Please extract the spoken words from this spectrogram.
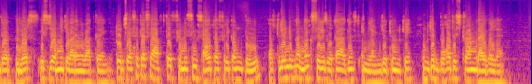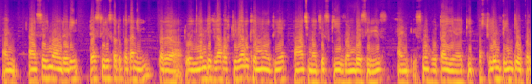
देयर पिलर्स इस जर्नी के बारे में बात करेंगे। तो जैसे तैसे after finishing South African tour Australian team का नेक्स्ट सीरीज़ होता है अगेंस्ट इंग्लैंड जो कि उनके उनके बहुत ही स्ट्रॉन्ग राइवल है। एंड ऐसे में ऑलरेडी टेस्ट सीरीज़ का तो पता नहीं, पर तो इंग्लैंड के खिलाफ ऑस्ट्रेलिया को खेलनी होती है पाँच मैचेस की वनडे सीरीज़ एंड इसमें होता यह है कि ऑस्ट्रेलियन टीम के ऊपर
